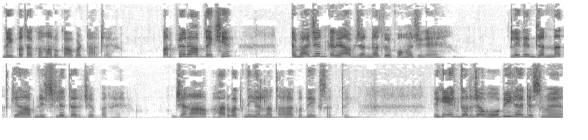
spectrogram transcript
نہیں پتا کہاں رکاوٹ آ جائے۔ اور پھر آپ دیکھیے امیجن کریں آپ جنت میں پہنچ گئے لیکن جنت کے آپ نچلے درجے پر ہے جہاں آپ ہر وقت نہیں اللہ تعالیٰ کو دیکھ سکتے۔ لیکن ایک درجہ وہ بھی ہے جس میں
